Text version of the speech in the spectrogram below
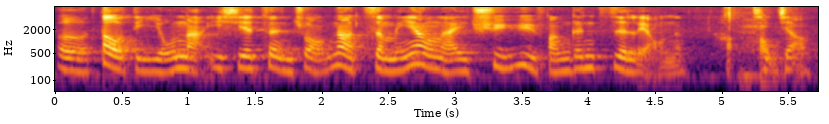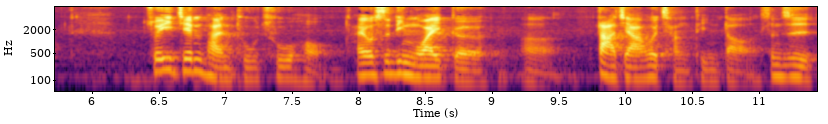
呃，到底有哪一些症状？那怎么样来去预防跟治疗呢？好，请教。椎间盘突出吼，它又是另外一个呃，大家会常听到，甚至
